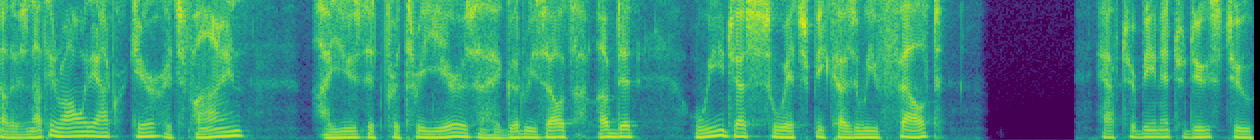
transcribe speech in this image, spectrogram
no, there's nothing wrong with the AquaCure. It's fine. I used it for three years. I had good results. I loved it. We just switched because we felt, after being introduced to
